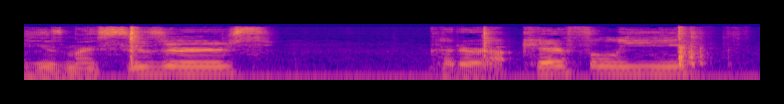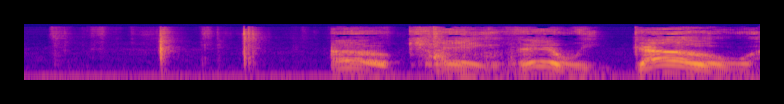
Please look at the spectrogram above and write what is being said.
Use my scissors. Cut her out carefully. Okay, there we go.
